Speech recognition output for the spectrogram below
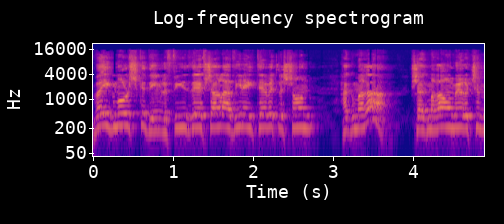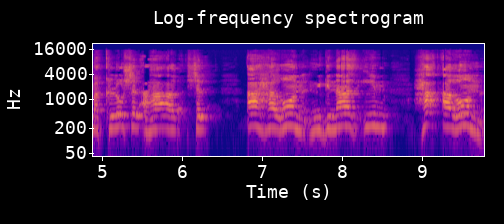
ויגמול שקדים. לפי זה אפשר להבין היטב את לשון הגמרא, שהגמרא אומרת שמקלו של, ההר, של אהרון נגנז עם הארון,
